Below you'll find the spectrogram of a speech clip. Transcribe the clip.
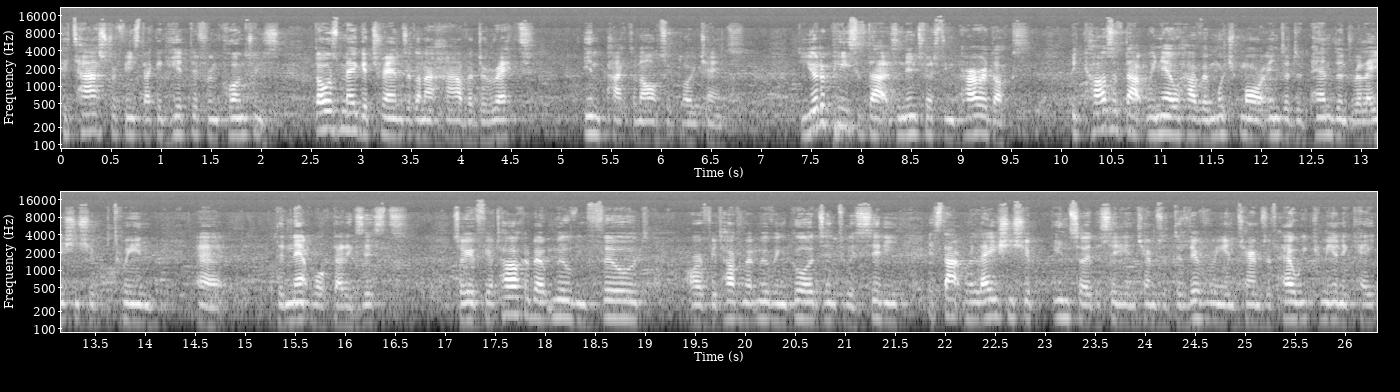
catastrophes that can hit different countries, those mega trends are going to have a direct impact on all supply chains. The other piece of that is an interesting paradox. Because of that, we now have a much more interdependent relationship between uh, the network that exists. So if you're talking about moving food, or if you're talking about moving goods into a city, it's that relationship inside the city in terms of delivery, in terms of how we communicate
